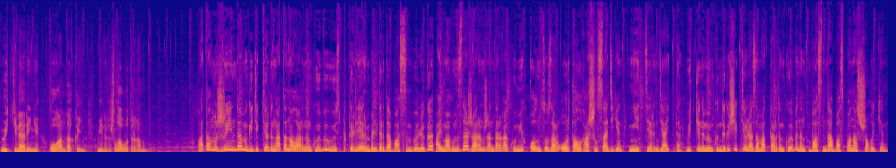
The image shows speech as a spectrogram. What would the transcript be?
Өйткені әрине оған да қиын. Менің жылап отырғаным. Аталмыш жиында мүгедектердің ата аналарының көбі өз пікірлерін білдірді. Басым бөлігі аймағымызда жарым жандарға көмек қолын созар орталық ашылса деген ниеттерін де айтты. Өйткені мүмкіндігі шектеулі азаматтардың көбінің басында баспанасы жоқ екен.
